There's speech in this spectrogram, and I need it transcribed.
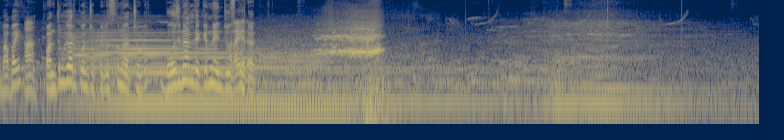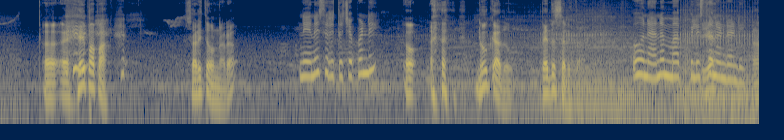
బాబాయ్ పంతులు గారు కొంచెం పిలుస్తున్నారు చూడు. భోజనాల దగ్గర నేను చూసుకుంటాను. హే పాప. సరిత ఉన్నారా? నేనే సరిత చెప్పండి. ఓ నువ్వు కాదు పెద్ద సరిత. ఓ నానమ్మ పిలుస్తానండి ఆ,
